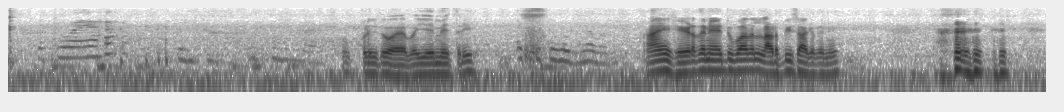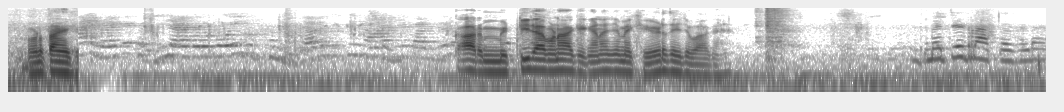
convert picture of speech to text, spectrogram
ਕਿੱਥੋਂ ਆਇਆ ਉਪਲੀ ਤੋਂ ਆਇਆ ਬਈ ਇਹ ਮਿਸਤਰੀ। ਇੱਕ ਐਂ ਖੇਡਦੇ ਨੇ ਇਸ ਤੋਂ ਬਾਅਦ ਲੜ ਵੀ ਸਕਦੇ ਨੇ। ਹੁਣ ਤਾਂ ਐਂ ਘਰ ਮਿੱਟੀ ਦਾ ਬਣਾ ਕੇ ਕਹਿਣਾ ਜਿਵੇਂ ਖੇਡਦੇ ਜਵਾਕ ਹੈ ਬੱਚੇ ਟਰੱਕ ਖੜਾ ਹੈ।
